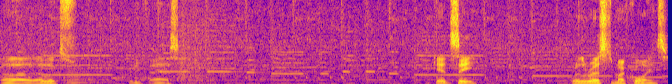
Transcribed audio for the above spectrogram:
Uh, that looks pretty fast. I can't see. Where are the rest of my coins?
